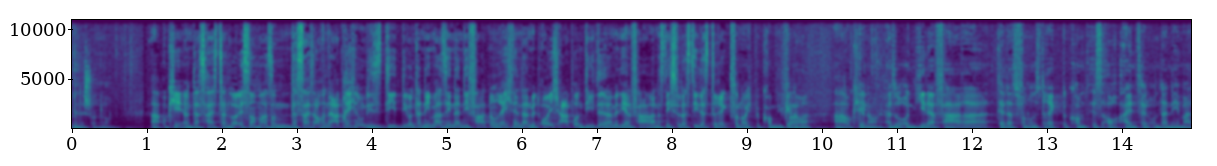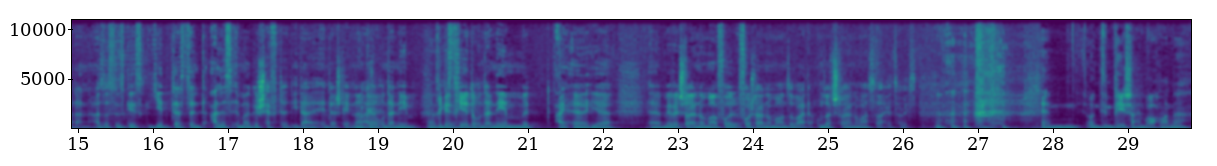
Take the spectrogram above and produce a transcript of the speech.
Mindeststundenlohn. Ah, okay. Und das heißt, da ist noch mal so ein, das heißt auch in der Abrechnung, die, die, die Unternehmer sehen dann die Fahrten und rechnen dann mit euch ab und die dann mit ihren Fahrern. Das ist nicht so, dass die das direkt von euch bekommen, die genau. Fahrer. Ah, okay. Genau. Also und jeder Fahrer, der das von uns direkt bekommt, ist auch Einzelunternehmer dann. Also es ist, das sind alles immer Geschäfte, die dahinter stehen. Ne? Okay. Also Unternehmen, okay. registrierte Unternehmen mit äh, hier äh, Mehrwertsteuernummer, Vor Vorsteuernummer und so weiter. Umsatzsteuernummer, so, jetzt habe ich es. ähm, und den P-Schein braucht man, ne?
